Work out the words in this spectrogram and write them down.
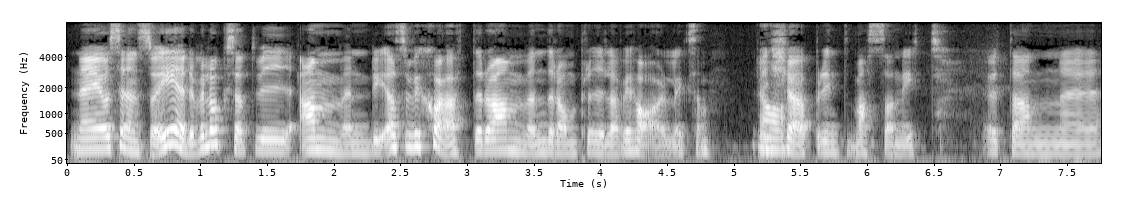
Nej och sen så är det väl också att vi använder, alltså vi sköter och använder de prylar vi har liksom. Vi ja. köper inte massa nytt. Utan eh,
